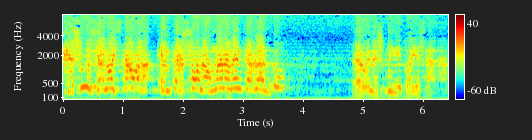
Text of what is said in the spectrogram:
Jesús ya no estaba en persona, humanamente hablando, pero en espíritu ahí estaba.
